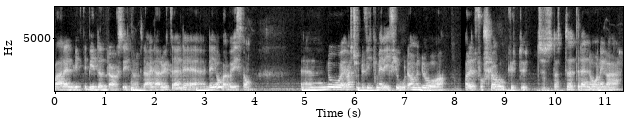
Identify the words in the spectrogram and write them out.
være en viktig bidragsyter til de der ute, det, det er jeg overbevist om. Eh, Nå, jeg vet ikke om du fikk med det i fjor, da, men da var det et forslag om å kutte ut støtte til denne ordninga her.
